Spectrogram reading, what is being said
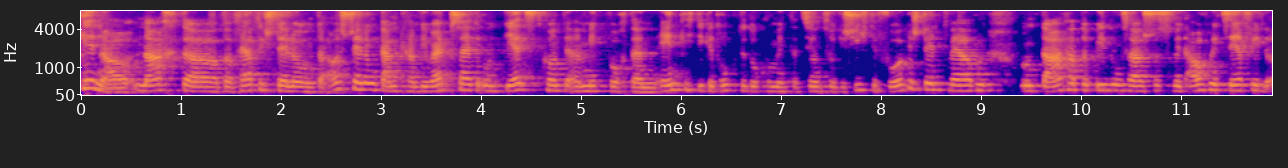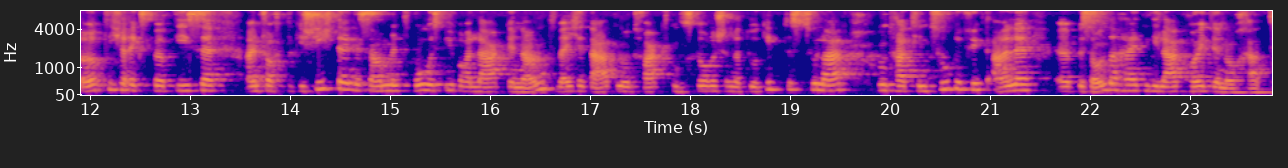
Genau, nach der, der, Fertigstellung der Ausstellung, dann kam die Website und jetzt konnte am Mittwoch dann endlich die gedruckte Dokumentation zur Geschichte vorgestellt werden. Und da hat der Bildungsausschuss mit, auch mit sehr viel örtlicher Expertise einfach die Geschichte gesammelt, wo es überall lag genannt, welche Daten und Fakten historischer Natur gibt es zu Lag und hat hinzugefügt alle äh, Besonderheiten, die Lag heute noch hat.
